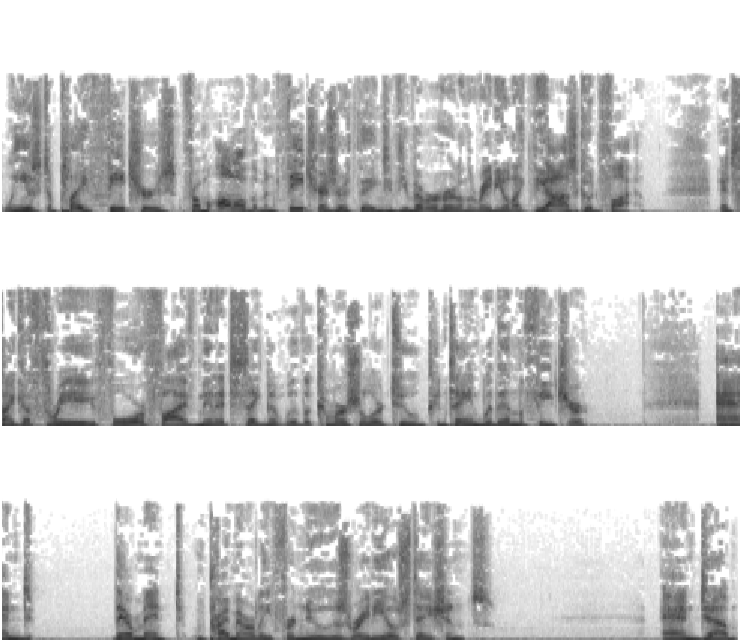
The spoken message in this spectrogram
we used to play features from all of them. And features are things, if you've ever heard on the radio, like the Osgood File. It's like a three, four, five-minute segment with a commercial or two contained within the feature. And they're meant primarily for news radio stations. And um,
